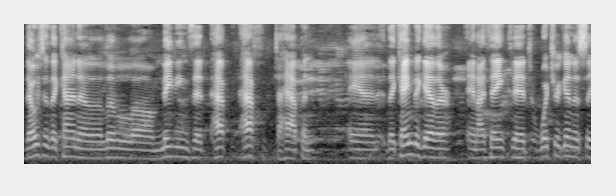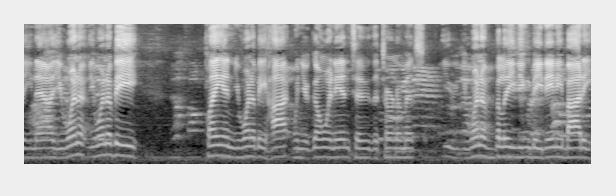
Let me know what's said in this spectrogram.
those are the kind of little um, meetings that have, have to happen. And they came together, and I think that what you're going to see now, you want to you want to be playing, you want to be hot when you're going into the tournaments. You, you want to believe you can beat anybody,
